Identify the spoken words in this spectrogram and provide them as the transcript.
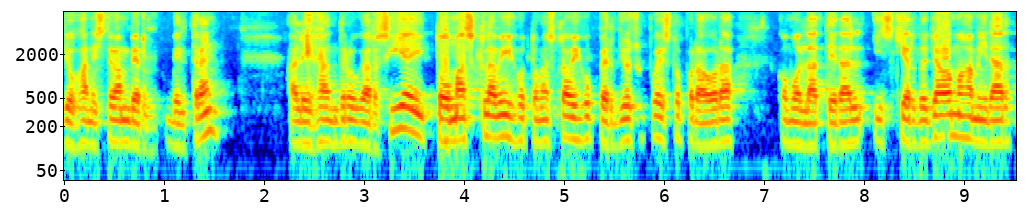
Johan Esteban Beltrán, Alejandro García y Tomás Clavijo. Tomás Clavijo perdió su puesto por ahora como lateral izquierdo. Ya vamos a mirar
